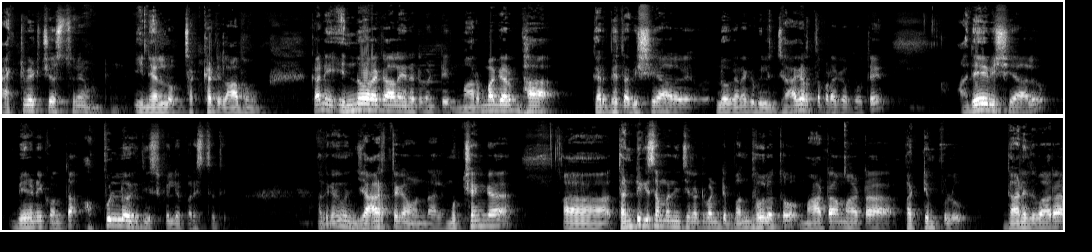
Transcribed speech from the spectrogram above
యాక్టివేట్ చేస్తూనే ఉంటుంది. ఈ నెలలో చక్కటి లాభం. కానీ ఎన్నో రకాలైనటువంటి మర్మగర్భ గర్భిత విషయాలలో కనుక వీళ్ళు జాగ్రత్త పడకపోతే అదే విషయాలు వీరిని కొంత అప్పుల్లోకి తీసుకెళ్ళే పరిస్థితి. అందుకని కొంచెం జాగ్రత్తగా ఉండాలి. ముఖ్యంగా తండ్రికి సంబంధించినటువంటి బంధువులతో మాట మాట పట్టింపులు దాని ద్వారా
